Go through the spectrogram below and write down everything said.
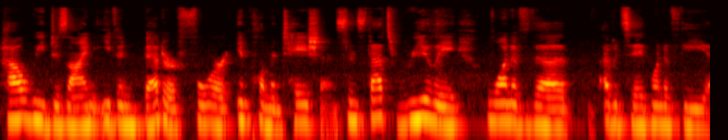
how we design even better for implementation, since that's really one of the I would say one of the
